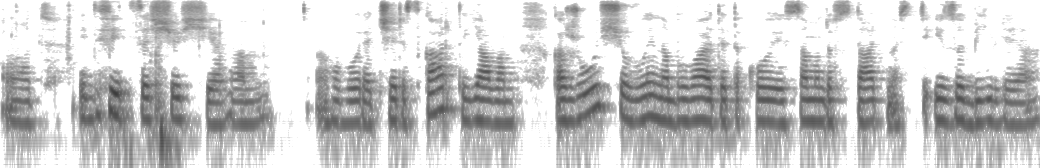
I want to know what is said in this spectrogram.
От. І дивіться, що ще вам говорять через карти. Я вам кажу, що ви набуваєте такої самодостатності, ізобілія.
